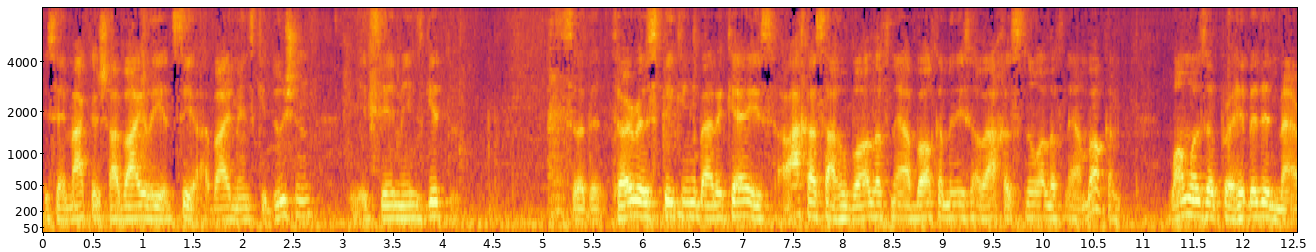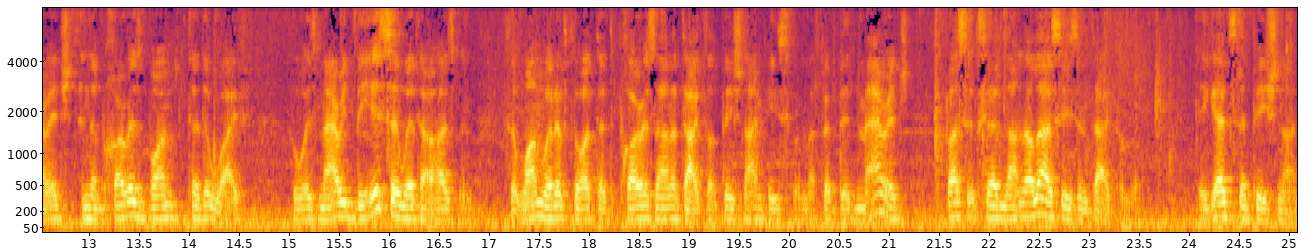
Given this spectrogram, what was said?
You say Makish Havai Yitzia. Havai means Kiddushin, Yitzia means Gittin. So the Torah is speaking about a case, Achas Ahuva Lefnei Abokim, and he said Achas Snua Lefnei Abokim. One was a prohibited marriage, and the Bechor was born to the wife who was married Be'isa with her husband. So one would have thought that the Bechor is not entitled. Pishnaim, he's from a forbidden marriage. Pasuk said, nonetheless, he's entitled. He gets the Pishnaim.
